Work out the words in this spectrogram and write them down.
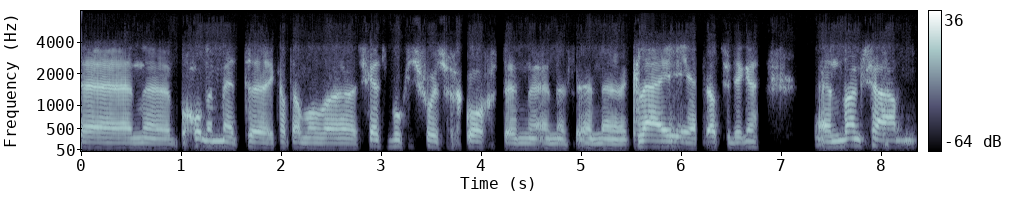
En uh, begonnen met, uh, ik had allemaal schetsboekjes voor ze gekocht en, en, en klei en dat soort dingen. En langzaam,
